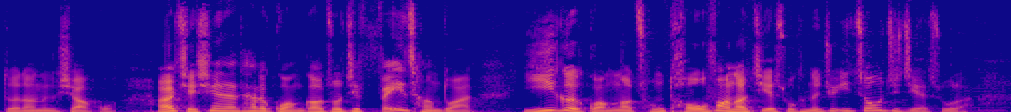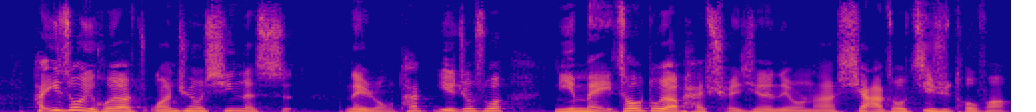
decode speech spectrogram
得到那个效果？而且现在它的广告周期非常短，一个广告从投放到结束可能就一周就结束了。它一周以后要完全用新的是内容，它也就是说你每周都要拍全新的内容，它下周继续投放。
